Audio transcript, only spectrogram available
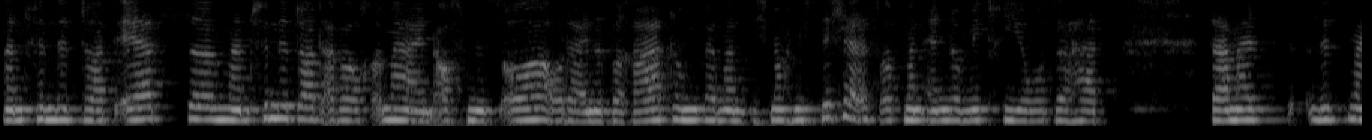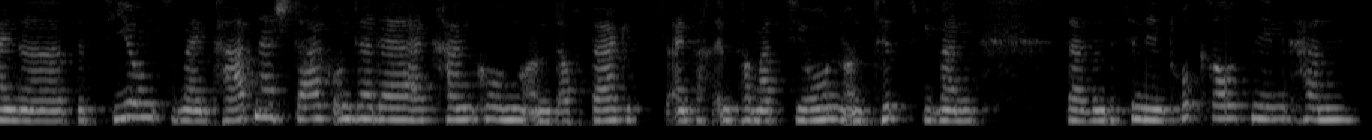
Man findet dort Ärzte, man findet dort aber auch immer ein offenes Ohr oder eine Beratung, wenn man sich noch nicht sicher ist, ob man Endometriose hat. Damals litt meine Beziehung zu meinem Partner stark unter der Erkrankung und auch da gibt es einfach Informationen und Tipps, wie man da so ein bisschen den Druck rausnehmen kann.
